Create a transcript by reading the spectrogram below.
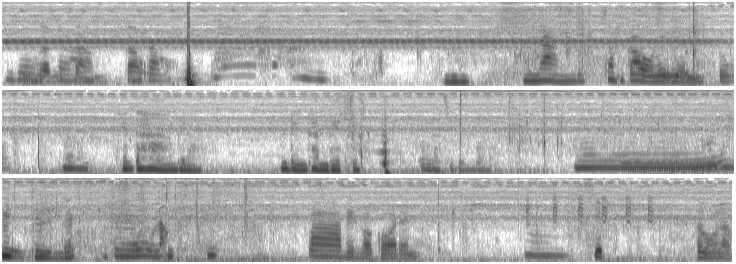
อยู่เพื่อนสามเก้าย่างดิซ้ำเก้าเลยเอียนนะตัวเห็นตาหางพี่น้องดึงทันเบ็ดอยู่ต้องเราจะดึงบน ตื่นเลยจะงูเนาะป้าเบ็ดบอกกอดันสิบโตแล้ว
